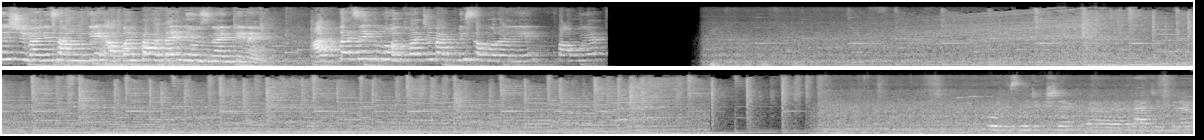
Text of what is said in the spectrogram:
मी शिवानी सांगे आपण पाहताय न्यूज नाईन्टी नाईन. आत्ताच एक महत्वाची बातमी समोर आली आहे पाहूया. पोलीस निरीक्षक राजेंद्र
